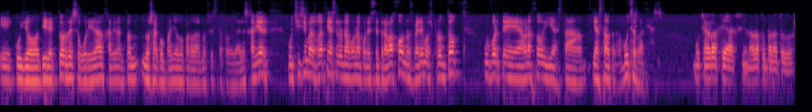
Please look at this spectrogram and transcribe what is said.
eh, cuyo director de seguridad, Javier Antón, nos ha acompañado para darnos estas novedades. Javier, muchísimas gracias. Enhorabuena por este trabajo. Nos veremos pronto. Un fuerte abrazo y hasta, y hasta otra. Muchas gracias. Muchas gracias y un abrazo para todos.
